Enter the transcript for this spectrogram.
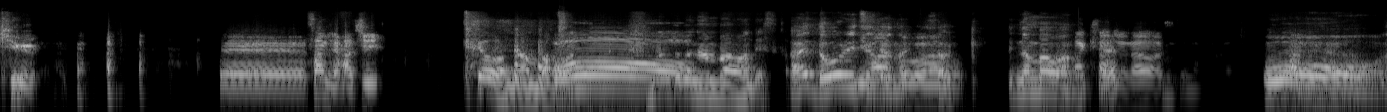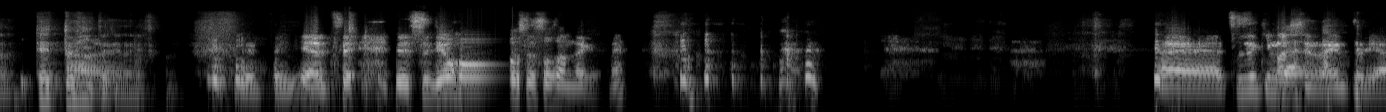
？9。えー、38。今日ナンバーワン。今の。ナンバーワンですか？あれ、同率じゃない？ナンバーワンさっき37ですね。おー、デッドヒートじゃないですか。いや、ぜです両方すそさんだけどね。えー、続きましてのエントリーは、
